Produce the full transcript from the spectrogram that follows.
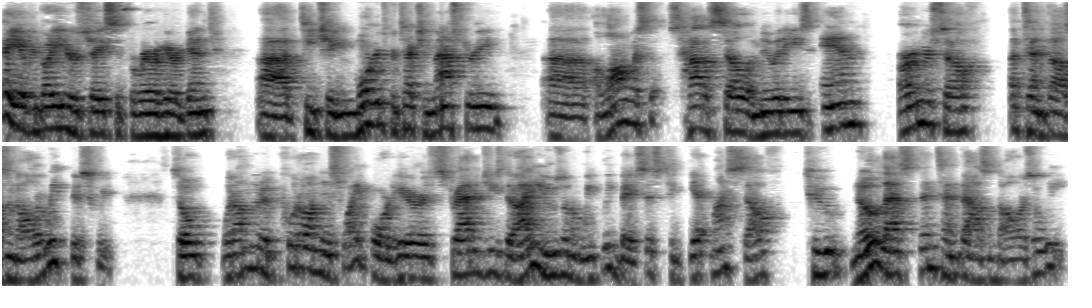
Hey everybody, here's Jason Ferrero here again, uh, teaching mortgage protection mastery, uh, along with how to sell annuities and earn yourself a $10,000 week this week. So what I'm going to put on this whiteboard here is strategies that I use on a weekly basis to get myself to no less than $10,000 a week.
